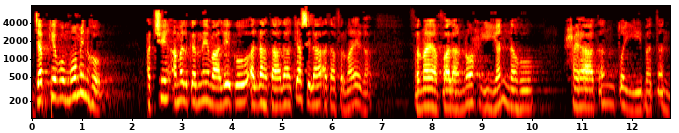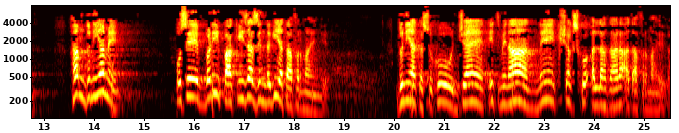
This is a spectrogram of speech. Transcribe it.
جبکہ وہ مومن ہو، اچھے عمل کرنے والے کو اللہ تعالی کیا سلا عطا فرمائے گا؟ فرمایا فالا نوح حیاتن تو ہم دنیا میں اسے بڑی پاکیزہ زندگی عطا فرمائیں گے۔ دنیا کا سکون، چین، اطمینان، نیک شخص کو اللہ تعالی عطا فرمائے گا۔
